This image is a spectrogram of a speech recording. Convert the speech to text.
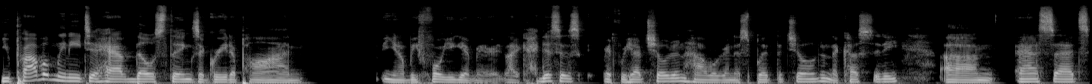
you probably need to have those things agreed upon you know before you get married. Like this is if we have children how we're going to split the children the custody um, assets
